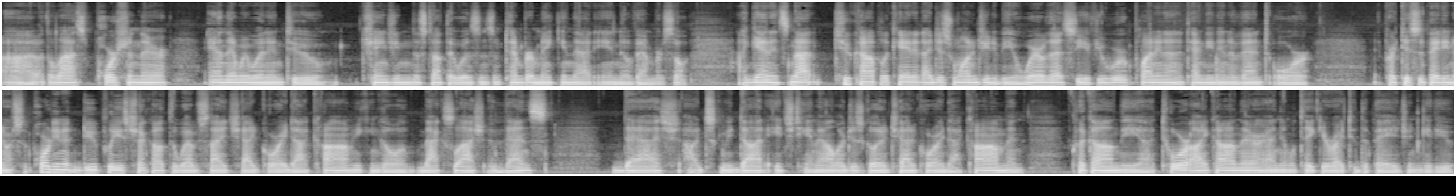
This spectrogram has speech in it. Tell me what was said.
uh, the last portion there, and then we went into changing the stuff that was in September, making that in November. So, again, it's not too complicated. I just wanted you to be aware of that. See, if you were planning on attending an event or participating or supporting it, do please check out the website, chadcorrie.com. You can go backslash events dash uh, just give me dot html or just go to chadcorrie.com and click on the uh, tour icon there and it will take you right to the page and give you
